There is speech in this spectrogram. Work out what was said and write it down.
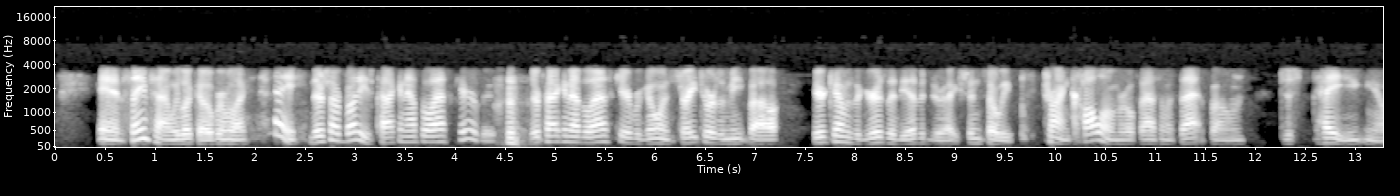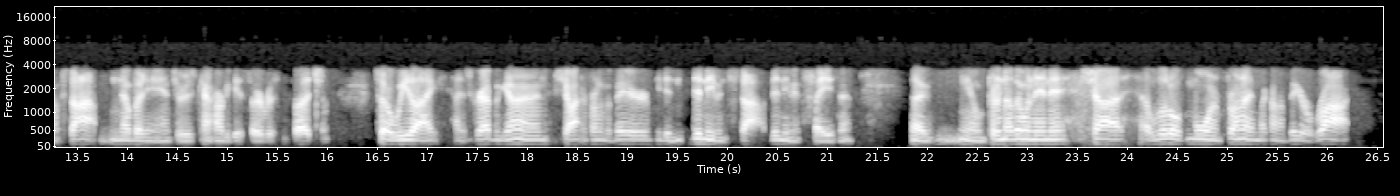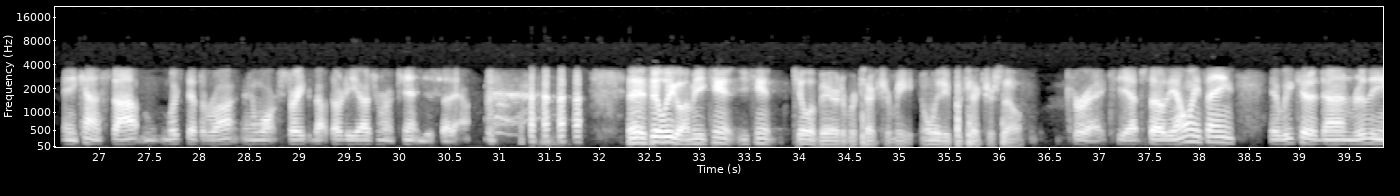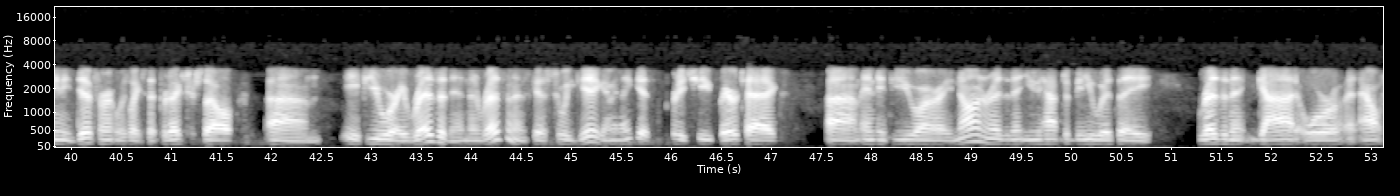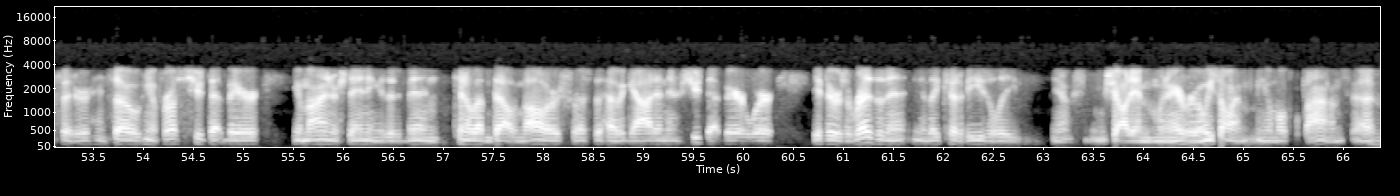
And at the same time, we look over and we're like, hey, there's our buddies packing out the last caribou. They're packing out the last caribou going straight towards the meat pile. Here comes the grizzly the other direction. So we try and call them real fast on the sat phone. Just, hey, you, you know, stop. Nobody answered. It's kind of hard to get service and such. And so we like, I just grabbed a gun, shot in front of the bear. He didn't didn't even stop. Didn't even faze him. So you know, put another one in it. Shot a little more in front of him, like on a bigger rock. And he kind of stopped and looked at the rock and walked straight about 30 yards from our tent and just sat down. And it's illegal. I mean, you can't you can't kill a bear to protect your meat, only to protect yourself. Correct. Yep. So the only thing that we could have done really any different was, like I said, protect yourself. Um, if you were a resident, and residents get a sweet gig. I mean, they get pretty cheap bear tags. Um, and if you are a non-resident, you have to be with a resident guide or an outfitter. And so, you know, for us to shoot that bear, you know, my understanding is it had been ten, eleven thousand dollars for us to have a guide in there and shoot that bear. Where if there was a resident, you know, they could have easily, you know, shot him whenever. And we saw him, you know, multiple times. Uh,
